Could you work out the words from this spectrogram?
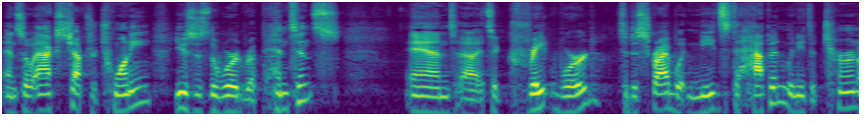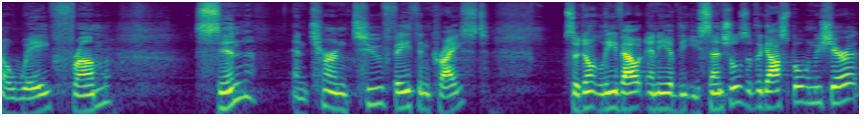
And so Acts chapter 20 uses the word repentance. And uh, it's a great word to describe what needs to happen. We need to turn away from sin and turn to faith in Christ. So don't leave out any of the essentials of the gospel when we share it.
